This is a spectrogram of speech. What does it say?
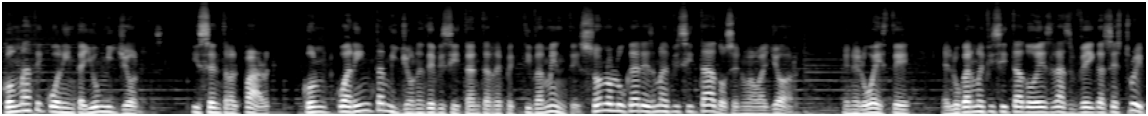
con más de 41 millones, y Central Park, con 40 millones de visitantes respectivamente, son los lugares más visitados en Nueva York. En el oeste, el lugar más visitado es Las Vegas Strip,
